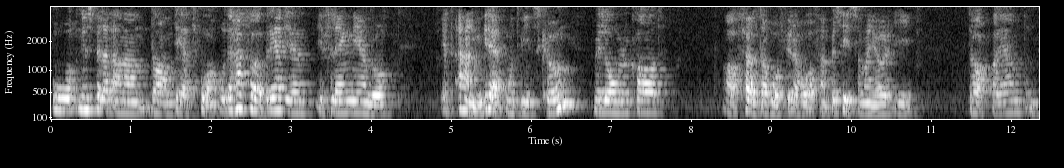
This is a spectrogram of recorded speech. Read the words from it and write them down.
Och nu spelade Annan dam D2 och det här förbereder ju i förlängningen då ett angrepp mot vits kung med lång rokad ja, följt av H4, H5 precis som man gör i drakvarianten.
